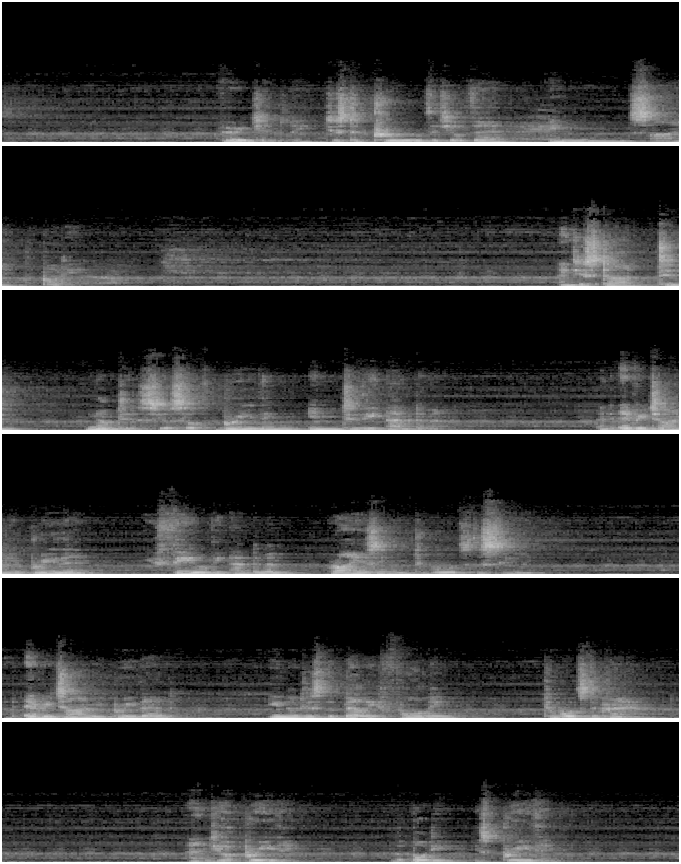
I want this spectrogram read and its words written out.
very gently, just to prove that you're there inside the body. And you start to Notice yourself breathing into the abdomen. And every time you breathe in, you feel the abdomen rising towards the ceiling. And every time you breathe out, you notice the belly falling towards the ground. And you are breathing. The body is breathing.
